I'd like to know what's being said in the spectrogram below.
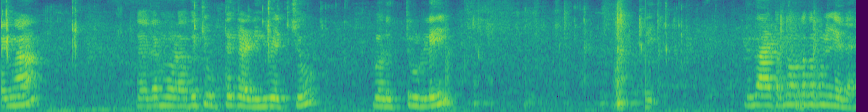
തേങ്ങ നല്ല മുളക് ചുട്ട് കഴുകി വെച്ചു. വെളുത്തുള്ളി. ഇത് നാട്ടിൽ നിന്ന് കൊടുക്കുന്ന പുളിയല്ലേ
